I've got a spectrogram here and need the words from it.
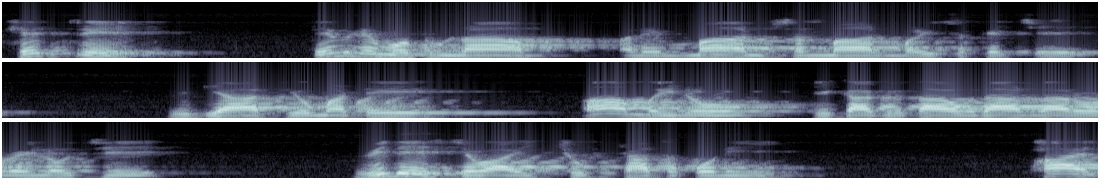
ક્ષેત્રે તેમને મોટું નામ અને માન સન્માન મળી શકે છે. વિદ્યાર્થીઓ માટે આ મહિનો એકાગ્રતા વધારનારો રહેલો છે. વિદેશ જવા ઈચ્છુક જાતકોની ફાઇલ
